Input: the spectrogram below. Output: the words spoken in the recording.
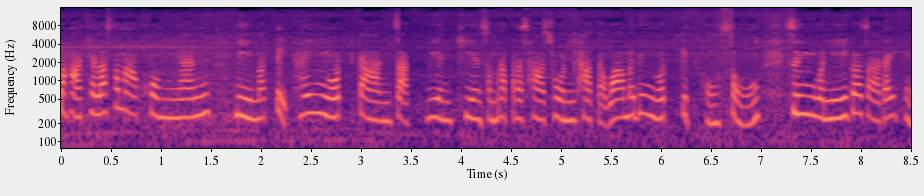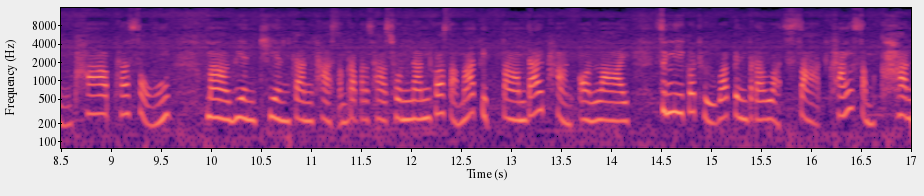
มหาเทรสมาคมงั้น มีมติให้งดการจัดเวียนเทียนสำหรับประชาชนค่ะ แต่ว่าไม่ได้งดกิจของสงฆ์ซึ่งวันนี้ก็จะได้เห็นภาพพระสงฆ์มาเวียนเทียนกันค่ะสำหรับประชาชนนั้นก็สามารถติดตามได้ผ่านออนไลน์ ซึ่งนี่ก็ถือว่าเป็นประวัติศาสตร์ครั้งสำคัญ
